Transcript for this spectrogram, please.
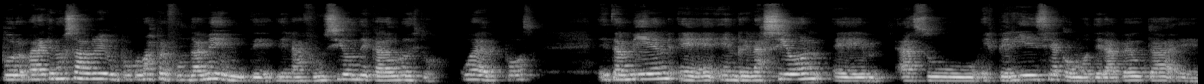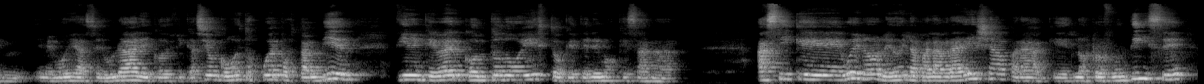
para que nos hable un poco más profundamente de la función de cada uno de estos cuerpos, también eh, en relación eh, a su experiencia como terapeuta en memoria celular y codificación, como estos cuerpos también tienen que ver con todo esto que tenemos que sanar. Así que, bueno, le doy la palabra a ella para que nos profundice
